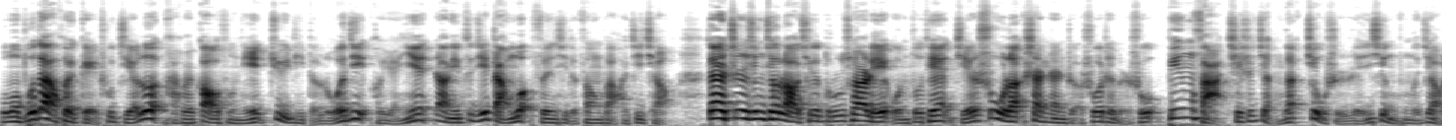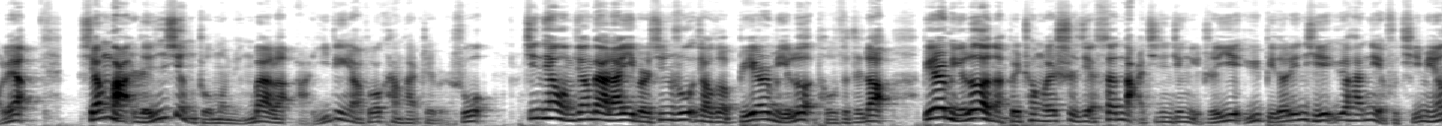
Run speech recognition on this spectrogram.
我们不但会给出结论，还会告诉你具体的逻辑和原因，让你自己掌握分析的方法和技巧。在知识星球老齐的读书圈里，我们昨天结束了《善战者说》这本书。兵法其实讲的就是人性中的较量。想把人性琢磨明白了啊，一定要多看看这本书。今天我们将带来一本新书，叫做《比尔·米勒投资之道》。比尔·米勒呢，被称为世界三大基金经理之一，与彼得·林奇、约翰·涅夫齐名。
